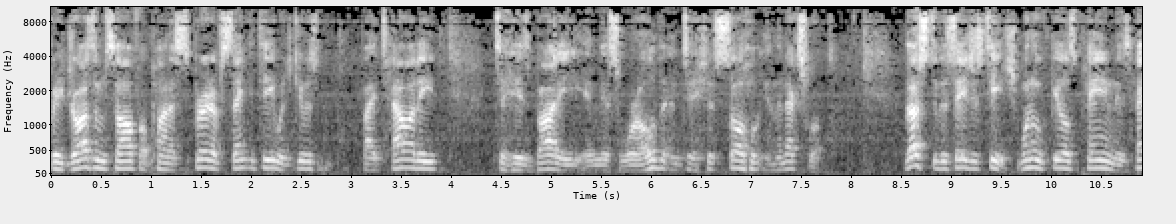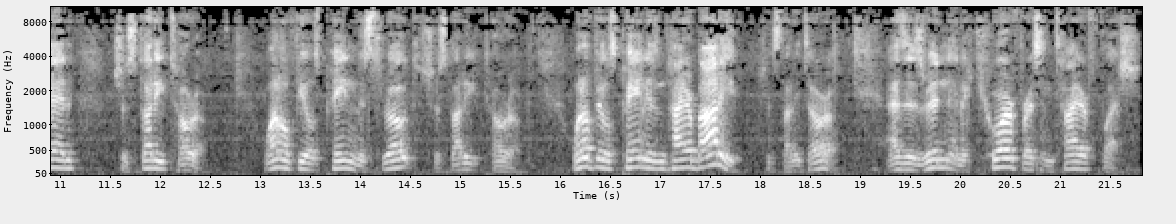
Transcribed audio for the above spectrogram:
for he draws himself upon a spirit of sanctity which gives vitality to his body in this world and to his soul in the next world. Thus do the sages teach, one who feels pain in his head should study Torah. One who feels pain in his throat should study Torah. One who feels pain in his entire body should study Torah as is written, and a cure for his entire flesh.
